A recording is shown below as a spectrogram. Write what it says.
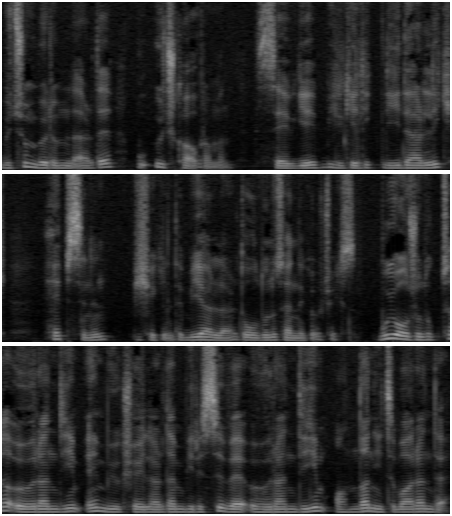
bütün bölümlerde bu üç kavramın sevgi, bilgelik, liderlik hepsinin bir şekilde bir yerlerde olduğunu sen de göreceksin. Bu yolculukta öğrendiğim en büyük şeylerden birisi ve öğrendiğim andan itibaren de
